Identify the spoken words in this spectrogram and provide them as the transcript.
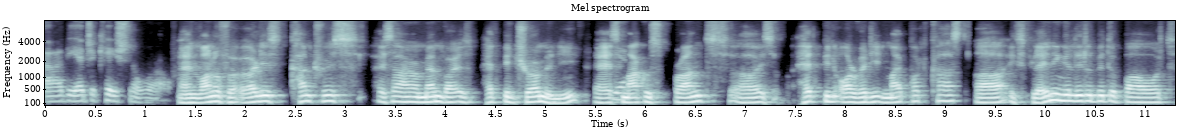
uh, the educational world. And one of the earliest countries, as I remember, is, had been Germany, as yeah. Markus Brandt uh, is, had been already in my podcast, uh, explaining a little bit about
